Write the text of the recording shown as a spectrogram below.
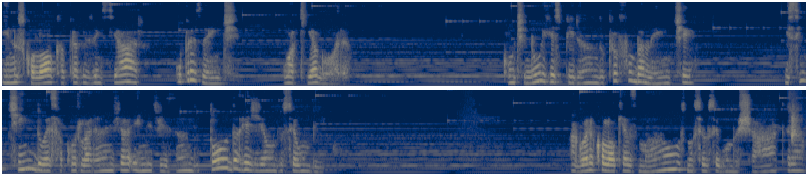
e nos coloca para vivenciar o presente, o aqui e agora. Continue respirando profundamente e sentindo essa cor laranja energizando toda a região do seu umbigo. Agora coloque as mãos no seu segundo chakra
